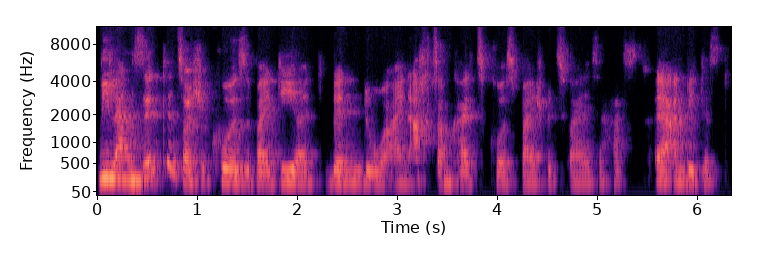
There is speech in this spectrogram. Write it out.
Wie lang sind denn solche Kurse bei dir, wenn du einen Achtsamkeitskurs beispielsweise hast, äh, anbietest?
